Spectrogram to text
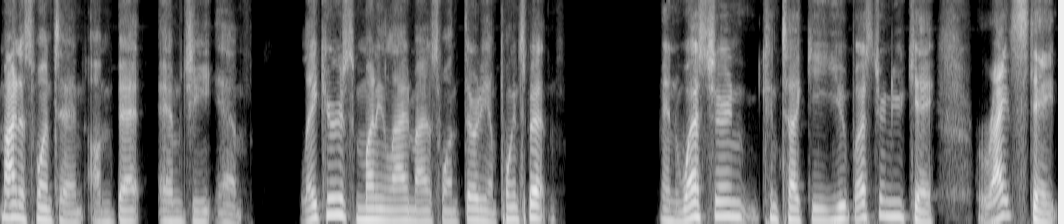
minus 110 on Bet MGM. Lakers, money line, minus 130 on PointsBet in Western Kentucky, Western UK, Wright State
